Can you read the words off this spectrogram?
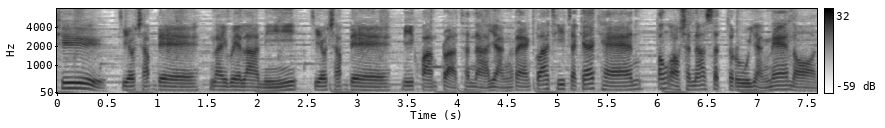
ชื่อ เจียวชับเดย์ในเวลานี้ เจียวชับเดย์มีความปรารถนาอย่างแรงกล้าที่จะแก้แค้น ต้องเอาชนะศัตรูอย่างแน่นอน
